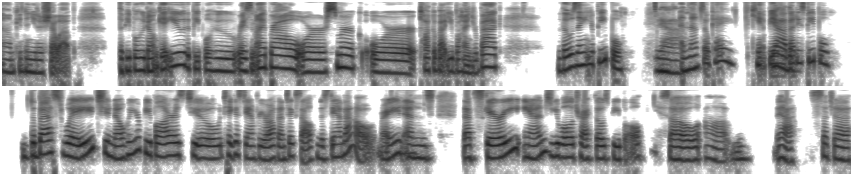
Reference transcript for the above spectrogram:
um, continue to show up. The people who don't get you, the people who raise an eyebrow or smirk or talk about you behind your back, those ain't your people. Yeah. And that's okay. Can't be yeah, everybody's the, people. The best way to know who your people are is to take a stand for your authentic self and to stand out, right? Yeah. And that's scary and you will attract those people. Yeah. So, um yeah, such a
